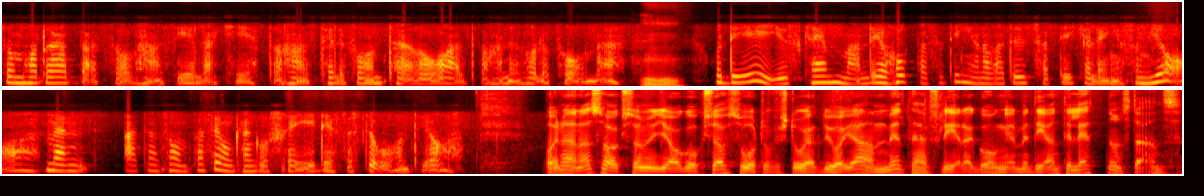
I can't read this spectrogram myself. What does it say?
som har drabbats av hans elakheter, hans telefonterror och allt vad han nu håller på med. Mm. Och det är ju skrämmande. Jag hoppas att ingen har varit utsatt lika länge som jag. Men att en sån person kan gå fri, det förstår inte jag. Och en annan sak som jag också har svårt att förstå är att du har ju anmält det här flera gånger men det har inte lett någonstans.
